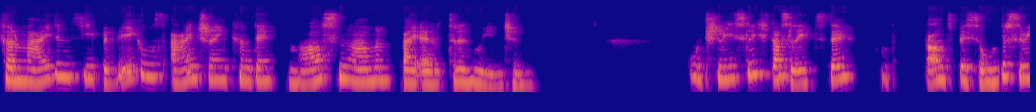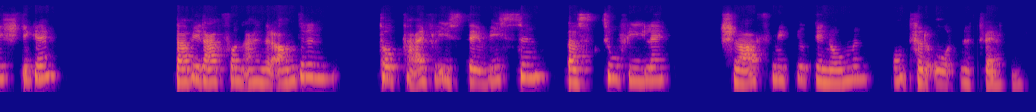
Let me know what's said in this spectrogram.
vermeiden Sie bewegungseinschränkende Maßnahmen bei älteren Menschen. Und schließlich das letzte und ganz besonders wichtige, da wir auch von einer anderen Top-5-Liste wissen, dass zu viele Schlafmittel genommen und verordnet werden.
